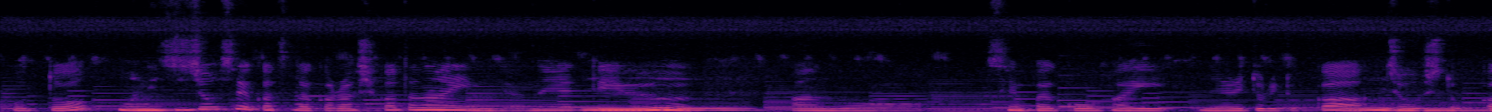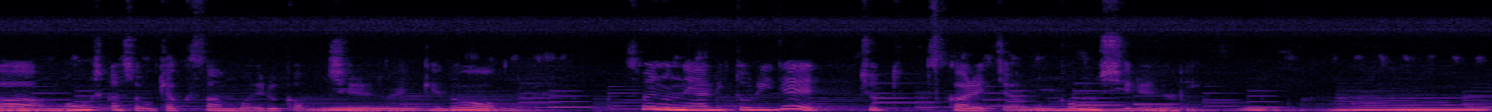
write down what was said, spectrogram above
こと？もう日常生活だから仕方ないんだよねっていう、あの先輩後輩のやり取りとか、うん。上司とか、もしかしたらお客さんもいるかもしれないけど、そういうののやり取りでちょっと疲れちゃうのかもしれないかうんな、っ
